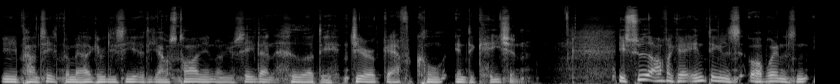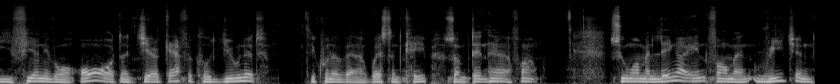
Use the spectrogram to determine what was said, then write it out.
I parentes bemærket kan vi lige sige, at i Australien og New Zealand hedder det Geographical Indication. I Sydafrika inddeles oprindelsen i fire niveauer. Overordnet Geographical Unit, det kunne være Western Cape, som den her er fra. Zoomer man længere ind, får man region,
